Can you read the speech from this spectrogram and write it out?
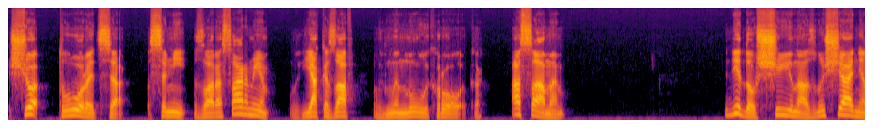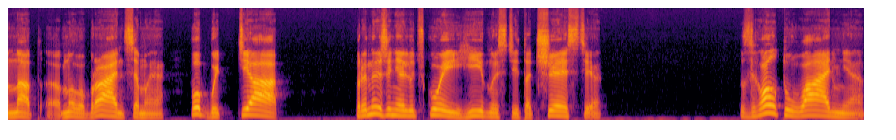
Що твориться в самій зараз армії, я казав в минулих роликах. А саме дідовщина, знущання над е, новобранцями, побиття, приниження людської гідності та честі, зґвалтування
